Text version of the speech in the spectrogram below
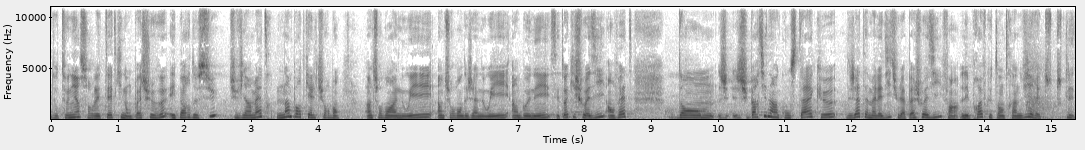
de tenir sur les têtes qui n'ont pas de cheveux. Et par-dessus, tu viens mettre n'importe quel turban. Un turban à nouer, un turban déjà noué, un bonnet. C'est toi qui choisis. En fait, dans, je, suis partie d'un constat que déjà ta maladie, tu l'as pas choisie. Enfin, l'épreuve que tu es en train de vivre et tout- toutes les,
